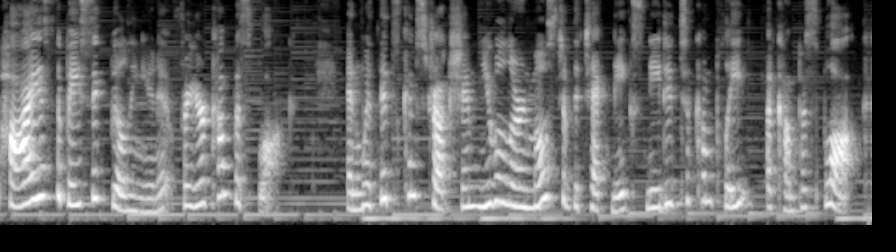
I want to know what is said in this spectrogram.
Pi is the basic building unit for your compass block, and with its construction you will learn most of the techniques needed to complete a compass block.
